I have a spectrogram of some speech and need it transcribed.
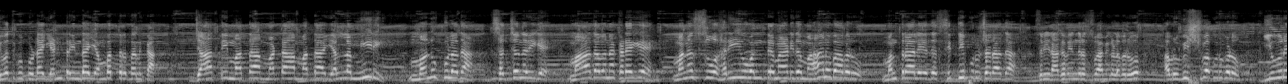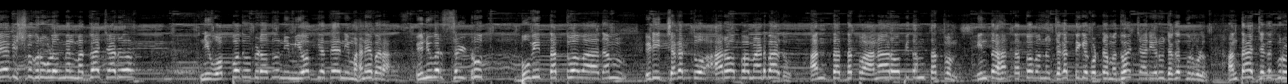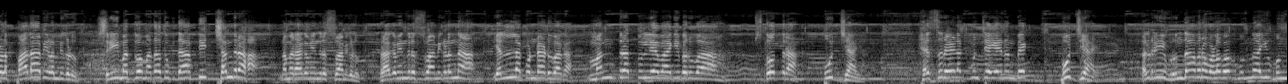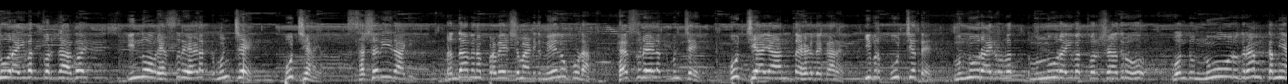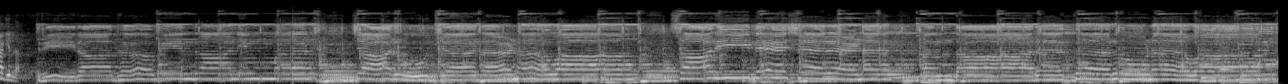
ಇವತ್ತಿಗೂ ಕೂಡ ಎಂಟರಿಂದ ಎಂಬತ್ತರ ತನಕ. ಜಾತಿ, ಮತ, ಮಠ, ಮತ ಎಲ್ಲ ಮೀರಿ ಮನುಕುಲದ ಸಜ್ಜನರಿಗೆ, ಮಾಧವನ ಕಡೆಗೆ ಮನಸ್ಸು ಹರಿಯುವಂತೆ ಮಾಡಿದ ಮಹಾನುಭಾವರು, ಮಂತ್ರಾಲಯದ ಸಿದ್ಧಿಪುರುಷರಾದ ಶ್ರೀ ರಾಘವೇಂದ್ರ ಸ್ವಾಮಿಗಳವರು, ಅವರು ವಿಶ್ವಗುರುಗಳು. ಇವರೇ ವಿಶ್ವಗುರುಗಳು ಅಂದ್ಮೇಲೆ ಮಧ್ವಾಚಾರ್ಯರು. ನೀವು ಒಪ್ಪದು ಬಿಡೋದು ನಿಮ್ಮ ಯೋಗ್ಯತೆ ನಿಮ್ಮ ಹಣೆ ಬರ. ಯೂನಿವರ್ಸಲ್ ಟ್ರೂತ್ ಭುವಿ ತತ್ವವಾದಂ. ಇಡೀ ಜಗತ್ತು ಆರೋಪ ಮಾಡಬಾರದು. ಅಂತ ತತ್ವ ಅನಾರೋಪಿತಂ ತತ್ವಂ. ಇಂತಹ ತತ್ವವನ್ನು ಜಗತ್ತಿಗೆ ಕೊಟ್ಟ ಮಧ್ವಾಚಾರ್ಯರು, ಜಗದ್ಗುರುಗಳು. ಅಂತಹ ಜಗದ್ಗುರುಗಳ ಪಾದಾಭಿಲಂಬಿಗಳು ಶ್ರೀಮಧ್ವ ಮದದುಗ್ಧಾಬ್ದಿ ಚಂದ್ರ. ನಮ್ಮ ರಾಘವೇಂದ್ರ ಸ್ವಾಮಿಗಳು. ರಾಘವೇಂದ್ರ ಸ್ವಾಮಿಗಳನ್ನ ಎಲ್ಲ ಕೊಂಡಾಡುವಾಗ ಮಂತ್ರ ತುಲ್ಯವಾಗಿ ಬರುವ ಸ್ತೋತ್ರ, ಪೂಜ್ಯಾಯ. ಹೆಸರು ಹೇಳಕ್ ಮುಂಚೆ ಏನನ್ಬೇಕು ಪೂಜ್ಯಾಯ. ಅಲ್ರಿ, ವೃಂದಾವನ ಒಳಗೋಗಿ ಮುನ್ನೂರ ಐವತ್ತು ವರ್ಷ ಆಗೋಯ್ತು ಇನ್ನೂ ಅವ್ರ ಹೆಸರು ಹೇಳಕ್ ಮುಂಚೆ ಪೂಜ್ಯಾಯ. ಸಶರೀರಾಗಿ ಬೃಂದಾವನ ಪ್ರವೇಶ ಮಾಡಿದ ಮೇಲೂ ಕೂಡ ಹೆಸರು ಹೇಳಕ್ ಮುಂಚೆ ಪೂಜ್ಯಾಯ ಅಂತ ಹೇಳ್ಬೇಕಾರೆ ಇವರು ಪೂಜ್ಯತೆ ಮುನ್ನೂರ ಐವತ್ತು ಮುನ್ನೂರ ಐವತ್ತು ವರ್ಷ ಆದ್ರೂ ಒಂದು ನೂರು ಗ್ರಾಮ್ ಕಮ್ಮಿ ಆಗಿಲ್ಲ. ಶ್ರೀ ರಾಘವೇಂದ್ರ ನಿಮ್ಮ ಚಾರು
